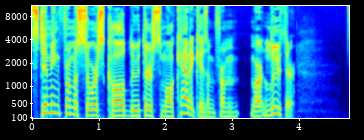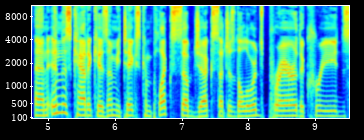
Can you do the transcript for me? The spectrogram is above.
stemming from a source called Luther's Small Catechism from Martin Luther. And in this catechism, he takes complex subjects such as the Lord's Prayer, the creeds,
